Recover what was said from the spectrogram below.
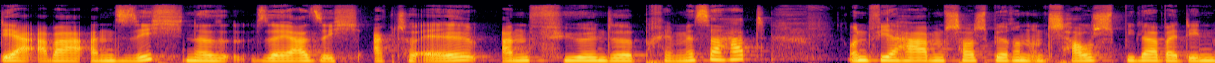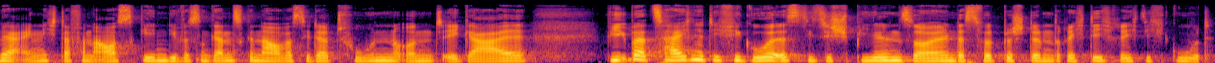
der aber an sich eine sehr sich aktuell anfühlende Prämisse hat. Und wir haben Schauspielerinnen und Schauspieler, bei denen wir eigentlich davon ausgehen, die wissen ganz genau, was sie da tun. Und egal, wie überzeichnet die Figur ist, die sie spielen sollen, das wird bestimmt richtig, richtig gut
